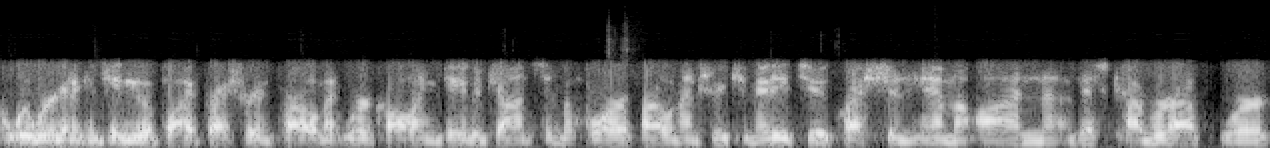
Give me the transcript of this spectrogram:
We're going to continue to apply pressure in Parliament. We're calling David Johnston before a parliamentary committee to question him on this cover up. We're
